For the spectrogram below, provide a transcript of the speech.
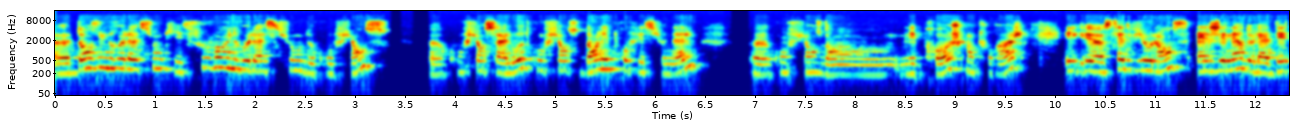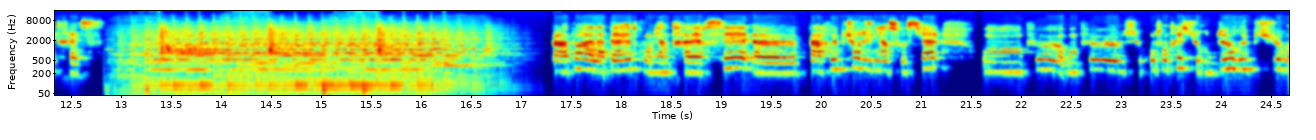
euh, dans une relation qui est souvent une relation de confiance, euh, confiance à l'autre, confiance dans les professionnels, euh, confiance dans les proches, l'entourage. Et cette violence, elle génère de la détresse. Par rapport à la période qu'on vient de traverser, par rupture du lien social, on peut, se concentrer sur deux ruptures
